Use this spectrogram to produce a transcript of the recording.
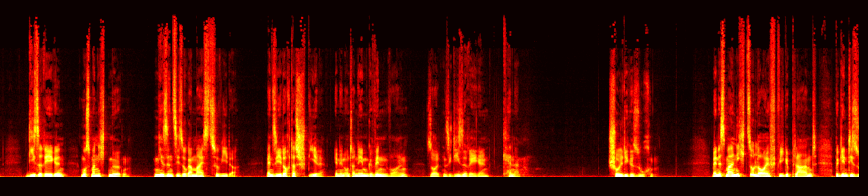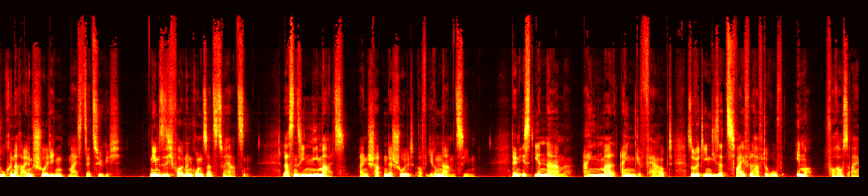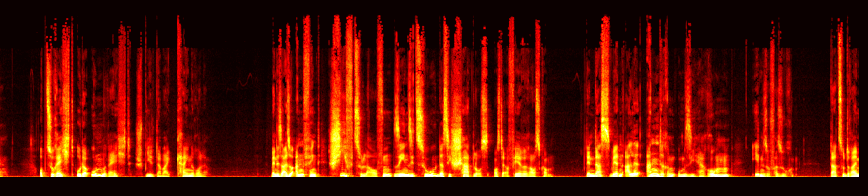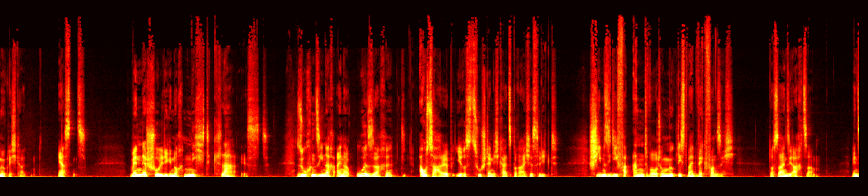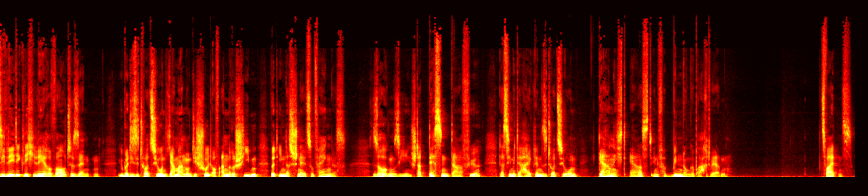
Diese Regeln muss man nicht mögen. Mir sind sie sogar meist zuwider. Wenn Sie jedoch das Spiel in den Unternehmen gewinnen wollen, sollten Sie diese Regeln kennen. Schuldige suchen. Wenn es mal nicht so läuft wie geplant, beginnt die Suche nach einem Schuldigen meist sehr zügig. Nehmen Sie sich folgenden Grundsatz zu Herzen. Lassen Sie niemals einen Schatten der Schuld auf Ihren Namen ziehen. Denn ist Ihr Name einmal eingefärbt, so wird Ihnen dieser zweifelhafte Ruf immer vorauseilen. Ob zu Recht oder Unrecht spielt dabei keine Rolle. Wenn es also anfängt schief zu laufen, sehen Sie zu, dass Sie schadlos aus der Affäre rauskommen. Denn das werden alle anderen um Sie herum ebenso versuchen. Dazu drei Möglichkeiten. Erstens. Wenn der Schuldige noch nicht klar ist, suchen Sie nach einer Ursache, die außerhalb Ihres Zuständigkeitsbereiches liegt schieben Sie die Verantwortung möglichst weit weg von sich. Doch seien Sie achtsam. Wenn Sie lediglich leere Worte senden, über die Situation jammern und die Schuld auf andere schieben, wird Ihnen das schnell zum Verhängnis. Sorgen Sie stattdessen dafür, dass Sie mit der heiklen Situation gar nicht erst in Verbindung gebracht werden. Zweitens.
